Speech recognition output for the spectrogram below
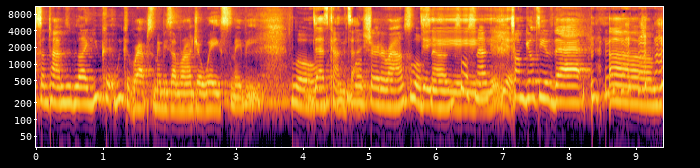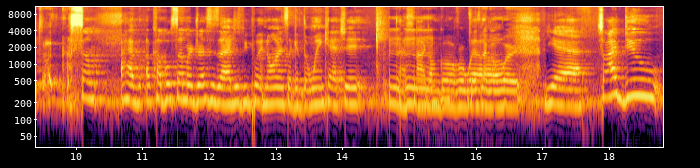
Sometimes it'd be like you could we could wrap maybe some around your waist, maybe a little. That's kinda little tight. shirt around. It's a little Yeah, yeah, snug. yeah, a little snug. yeah, yeah. So I'm guilty of that. Um, some I have a couple summer dresses that I just be putting on. It's like if the wind catch it, that's not gonna go over well. That's not gonna work. Yeah. So I do.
